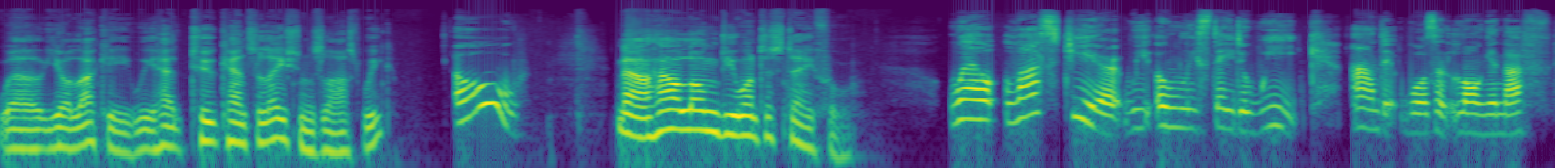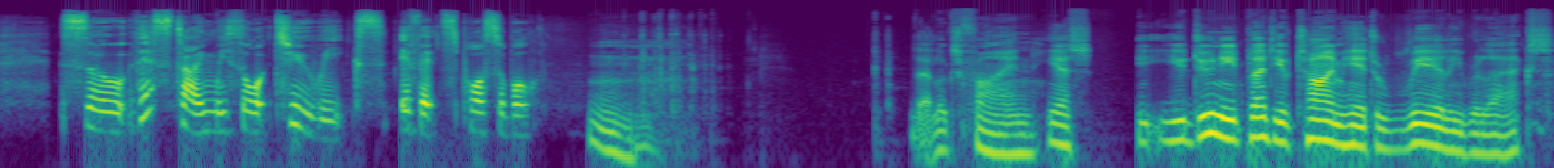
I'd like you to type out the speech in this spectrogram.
Well, you're lucky. We had two cancellations last week. Oh, Now, how long do you want to stay for? Well, last year we only stayed a week, and it wasn't long enough. So this time we thought two weeks, if it's possible. Hmm. That looks fine. Yes, you do need plenty of time here to really relax.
